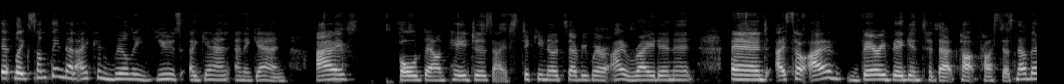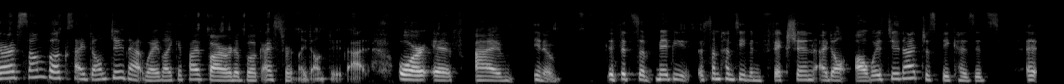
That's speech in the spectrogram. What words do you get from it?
it, like something that I can really use again and again. I've fold down pages. I have sticky notes everywhere. I write in it. And I, so I'm very big into that thought process. Now, there are some books I don't do that way. Like if I've borrowed a book, I certainly don't do that. Or if I'm, you know, if it's a maybe sometimes even fiction, I don't always do that just because it's a,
